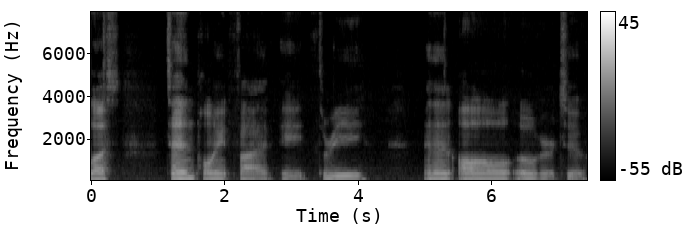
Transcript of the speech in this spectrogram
plus 10.583 and then all over 2.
